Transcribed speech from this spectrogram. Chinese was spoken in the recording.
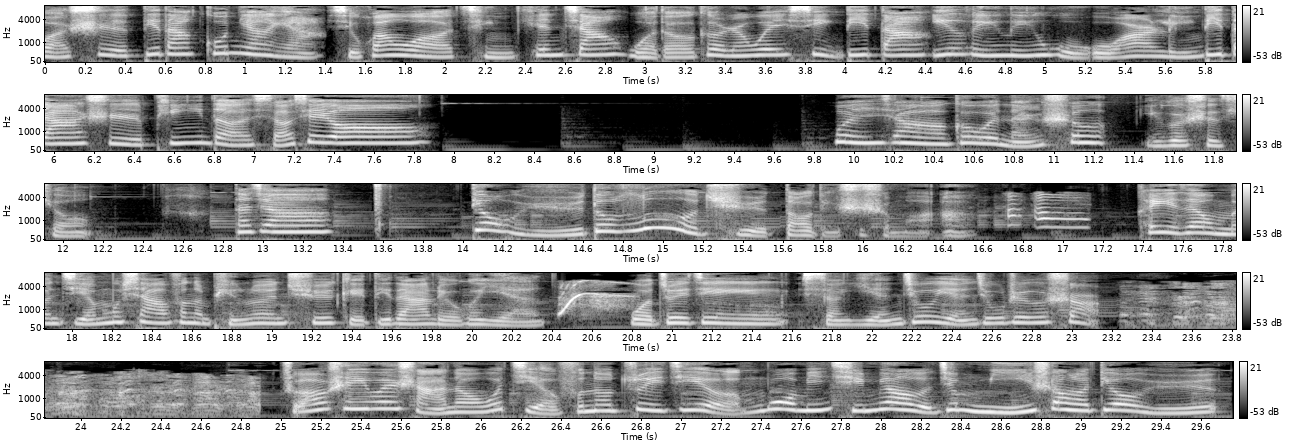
我是滴答姑娘呀，喜欢我请添加我的个人微信滴答一零零五五二零，滴答是拼音的小写哟。问一下各位男生一个事情，大家 钓鱼的乐趣到底是什么啊？可以在我们节目下方的评论区给滴答留个言，我最近想研究研究这个事儿。主要是因为啥呢？我姐夫呢最近莫名其妙的就迷上了钓鱼。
